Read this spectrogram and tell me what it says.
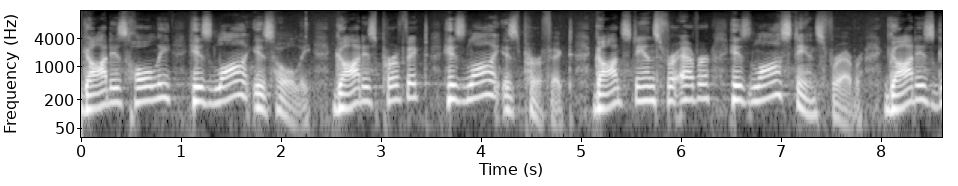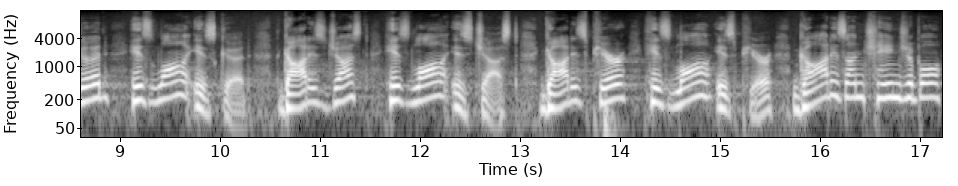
God is holy, His law is holy. God is perfect, His law is perfect. God stands forever, His law stands forever. God is good, His law is good. God is just, His law is just. God is pure, His law is pure. God is unchangeable,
